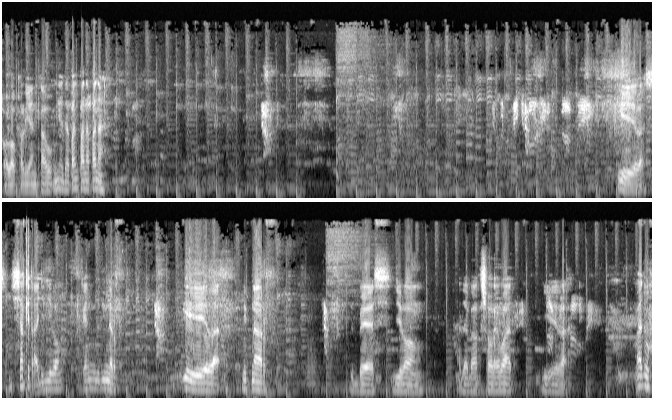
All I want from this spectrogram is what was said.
kalau kalian tahu ini ada apa panah-panah. Gila sakit aja Jilong kan di nerf. Gila need nerf. The best Jilong ada bakso lewat. Gila. Aduh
